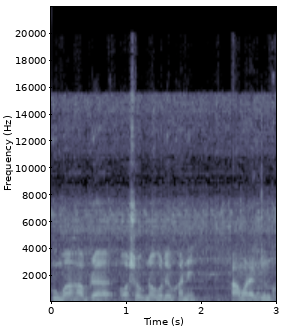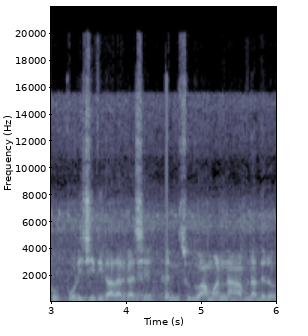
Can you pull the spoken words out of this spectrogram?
গুমা হাবড়া অশোকনগরে ওখানে। আমার একজন খুব পরিচিতি দাদার কাছে। শুধু আমার না, আপনাদেরও।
